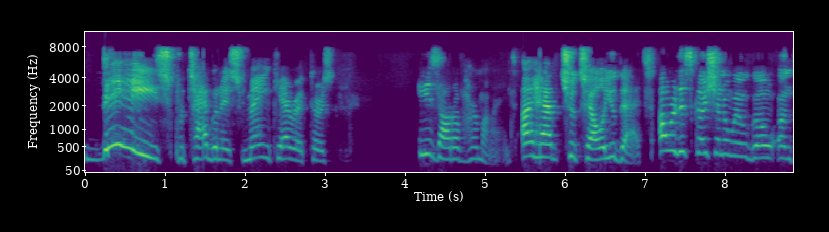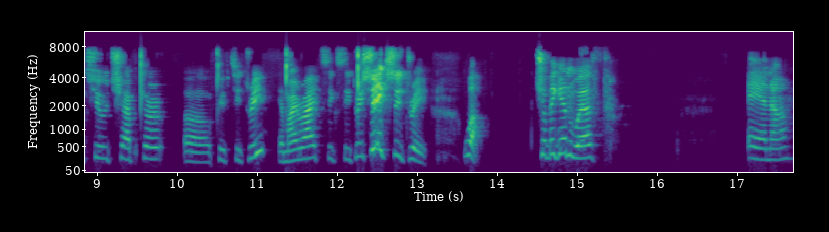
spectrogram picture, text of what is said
These protagonists, main characters, is out of her mind. I have to tell you that. Our discussion will go until chapter uh, 53. Am I right? 63? 63! Well, to begin with, Anna,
